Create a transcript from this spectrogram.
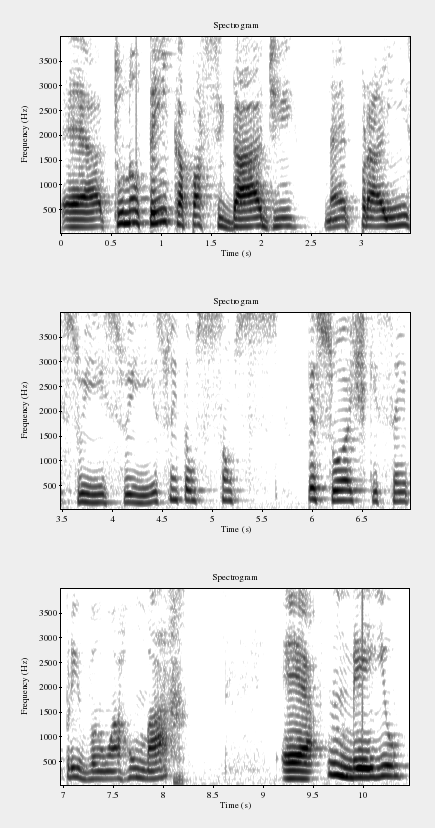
É, tu não tem capacidade, né, para isso e isso e isso. Então são pessoas que sempre vão arrumar é, um meio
